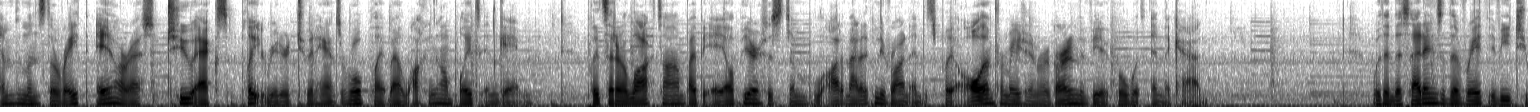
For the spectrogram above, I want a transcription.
implements the Wraith ARS 2X plate reader to enhance roleplay by locking on plates in-game. Plates that are locked on by the ALPR system will automatically run and display all information regarding the vehicle within the CAD. Within the settings of the Wraith V2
